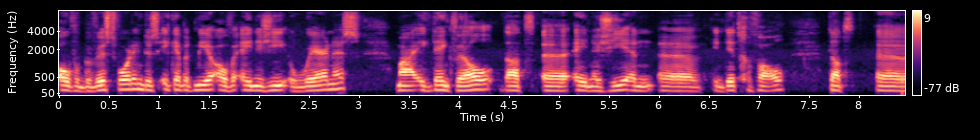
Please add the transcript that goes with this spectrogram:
over bewustwording. Dus ik heb het meer over energie awareness. Maar ik denk wel dat uh, energie, en uh, in dit geval, dat uh,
